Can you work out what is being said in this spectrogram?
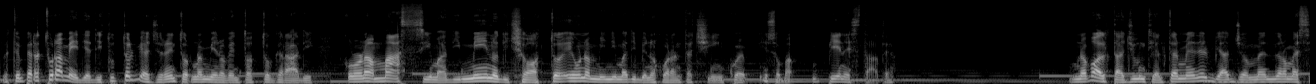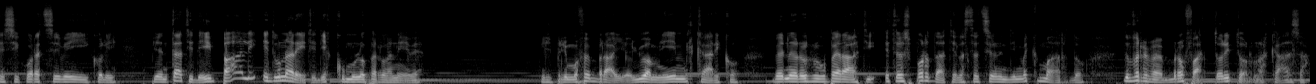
La temperatura media di tutto il viaggio era intorno a meno 28 gradi, con una massima di meno 18 e una minima di meno 45, insomma, piena estate. Una volta giunti al termine del viaggio vennero messi in sicurezza i veicoli, piantati dei pali ed una rete di accumulo per la neve. Il primo febbraio gli uomini e il carico vennero recuperati e trasportati alla stazione di McMurdo, dove avrebbero fatto ritorno a casa.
